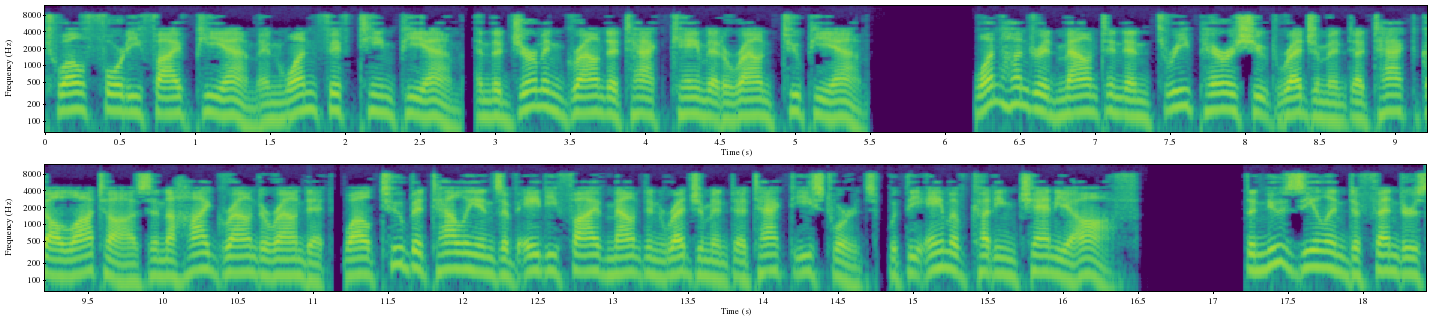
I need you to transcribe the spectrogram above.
12.45 pm and 1.15 pm, and the German ground attack came at around 2 pm. 100 Mountain and 3 Parachute Regiment attacked Galatas and the high ground around it, while two battalions of 85 Mountain Regiment attacked eastwards, with the aim of cutting Chania off. The New Zealand defenders,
